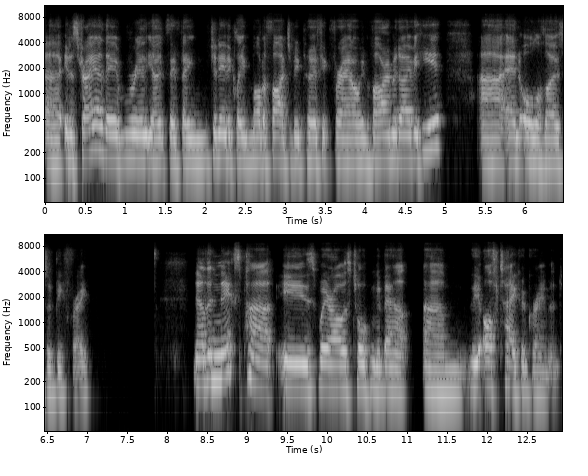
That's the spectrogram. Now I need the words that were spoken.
uh, in Australia. They're really, you know, they've been genetically modified to be perfect for our environment over here, uh, and all of those would be free. Now, the next part is where I was talking about um, the offtake agreement.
